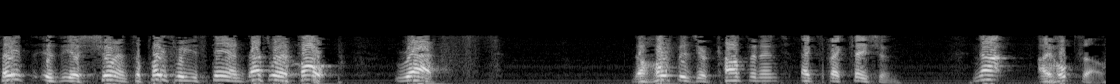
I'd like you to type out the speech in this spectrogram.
faith is the assurance, the place where you stand. That's where hope rests. The hope is your confident expectation. Not, I hope so.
